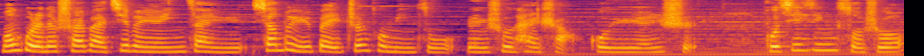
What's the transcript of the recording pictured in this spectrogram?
蒙古人的衰败基本原因在于，相对于被征服民族，人数太少，过于原始。普希金所说。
